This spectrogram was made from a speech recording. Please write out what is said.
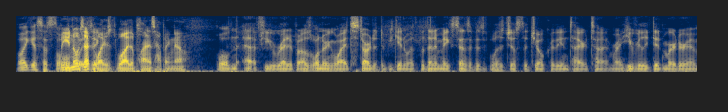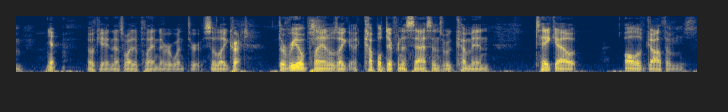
Well, I guess that's the. But whole you know exactly why why the plan is happening now. Well, after you read it, but I was wondering why it started to begin with. But then it makes sense if it was just the Joker the entire time, right? He really did murder him. Yep. Okay, and that's why the plan never went through. So like, Correct. the real plan was like a couple different assassins would come in, take out all of Gotham's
